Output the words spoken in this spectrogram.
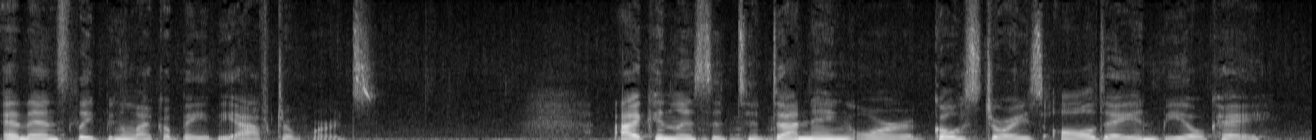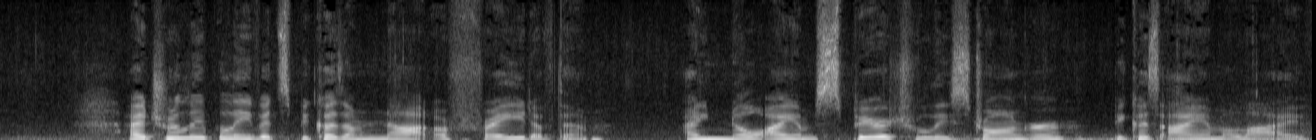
and then sleeping like a baby afterwards. I can listen to Dunning or ghost stories all day and be okay. I truly believe it's because I'm not afraid of them. I know I am spiritually stronger because I am alive.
